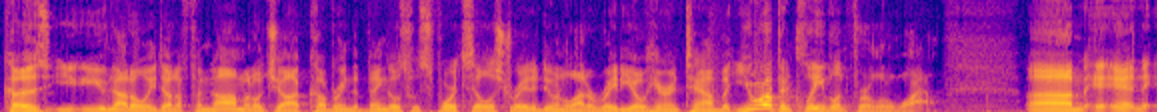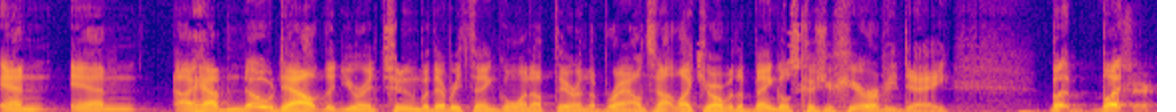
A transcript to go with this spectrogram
because you, you've not only done a phenomenal job covering the Bengals with Sports Illustrated, doing a lot of radio here in town, but you were up in Cleveland for a little while. Um, and and and I have no doubt that you're in tune with everything going up there in the Browns. Not like you are with the Bengals because you're here every day. But but sure.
